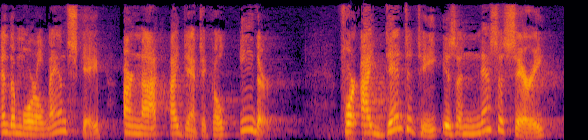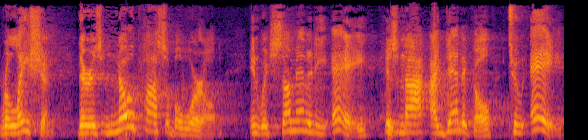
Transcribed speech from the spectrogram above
and the moral landscape are not identical either. For identity is a necessary relation. There is no possible world in which some entity A is not identical to A.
